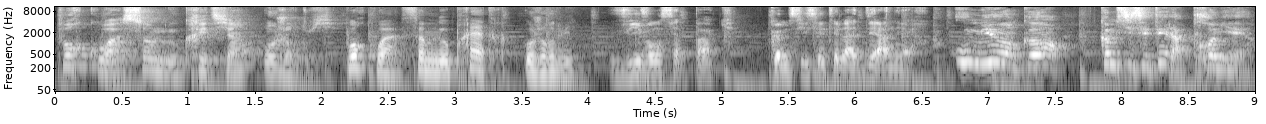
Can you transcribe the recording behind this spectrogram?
Pourquoi sommes-nous chrétiens aujourd'hui? Pourquoi sommes-nous prêtres aujourd'hui? Vivons cette Pâque comme si c'était la dernière. Ou mieux encore, comme si c'était la première.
